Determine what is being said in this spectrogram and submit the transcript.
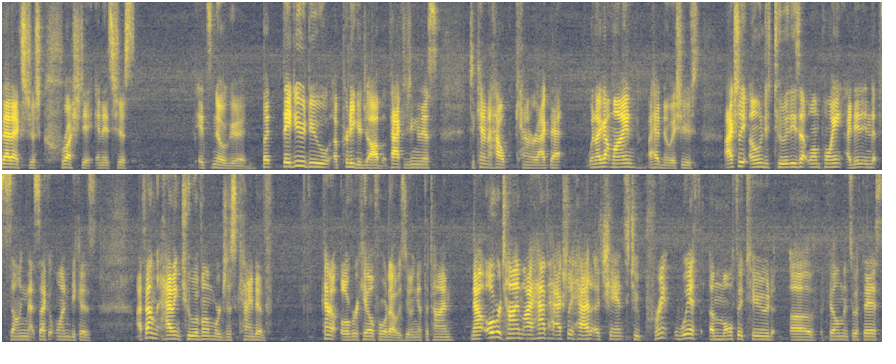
FedEx just crushed it and it's just, it's no good. But they do do a pretty good job of packaging this to kind of help counteract that. When I got mine, I had no issues. I actually owned two of these at one point. I did end up selling that second one because I found that having two of them were just kind of kind of overkill for what I was doing at the time. Now, over time, I have actually had a chance to print with a multitude of filaments with this.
